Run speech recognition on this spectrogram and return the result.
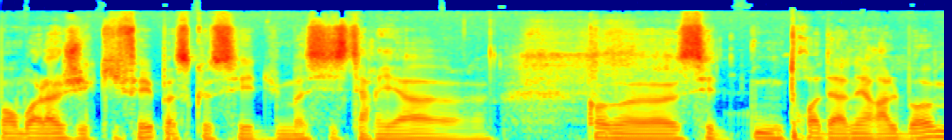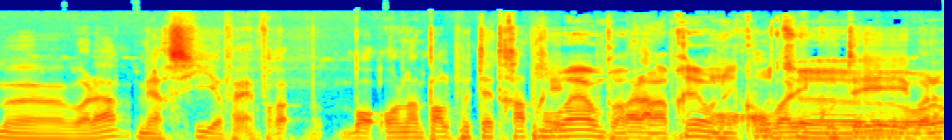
Bon voilà, j'ai kiffé parce que c'est du Massisteria, euh, comme euh, c'est une trois derniers albums, euh, voilà. Merci. Enfin bon, on en parle peut-être après. Ouais, on en Voilà. après. On, écoute. va l'écouter. voilà.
